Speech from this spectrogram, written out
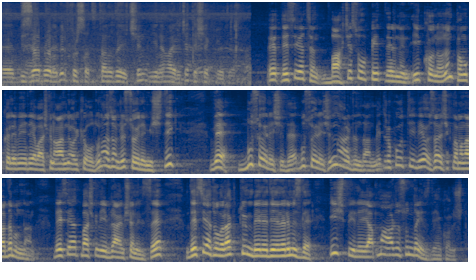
e, bize böyle bir fırsatı tanıdığı için yine ayrıca teşekkür ediyorum. Evet, DESİAT'ın bahçe sohbetlerinin ilk konuğunun Pamukkale Belediye Başkanı Avni Örki olduğunu az önce söylemiştik. Ve bu söyleşide, bu söyleşinin ardından Metropol TV'ye özel açıklamalarda bulunan DESİAT Başkanı İbrahim Şenil ise DESİAT olarak tüm belediyelerimizle işbirliği yapma arzusundayız diye konuştu.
